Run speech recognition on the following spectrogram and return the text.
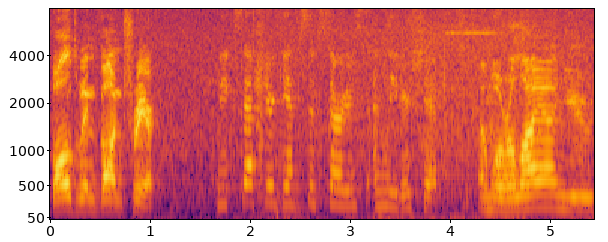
Baldwin von Trier. We accept your gifts of service and leadership And will rely on you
